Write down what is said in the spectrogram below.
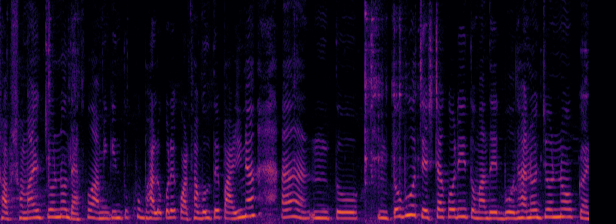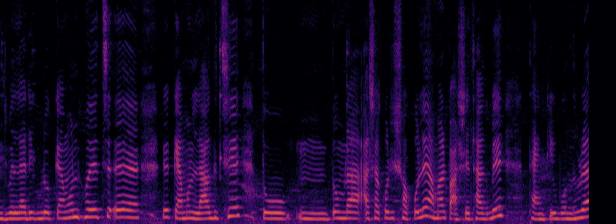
সব সময়ের জন্য দেখো আমি কিন্তু খুব ভালো করে কথা বলতে পারি না। হ্যাঁ, তো তবুও চেষ্টা করি তোমাদের বোঝানোর জন্য জুয়েলারিগুলো কেমন হয়েছে কেমন লাগছে। তো তোমরা আশা করি সকলে আমার পাশে থাকবে। থ্যাংক ইউ বন্ধুরা।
